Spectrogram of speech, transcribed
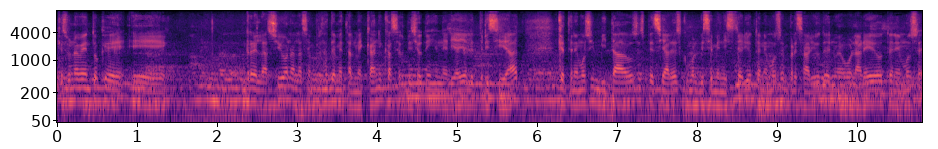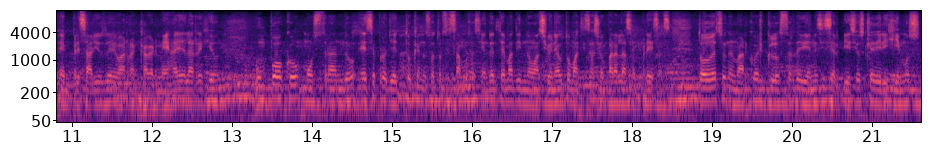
que es un evento que eh, relación a las empresas de metalmecánica, servicios de ingeniería y electricidad, que tenemos invitados especiales como el viceministerio, tenemos empresarios de Nuevo Laredo, tenemos empresarios de Barranca Bermeja y de la región, un poco mostrando ese proyecto que nosotros estamos haciendo en temas de innovación y automatización para las empresas. Todo esto en el marco del clúster de bienes y servicios que dirigimos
